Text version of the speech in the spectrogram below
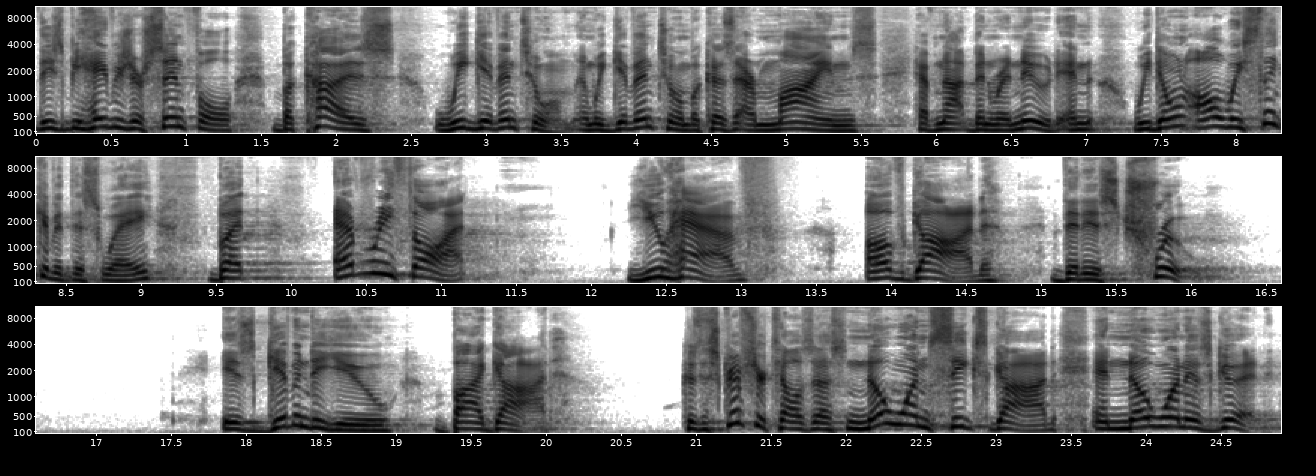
these behaviors are sinful because we give into them. And we give into them because our minds have not been renewed. And we don't always think of it this way, but every thought you have of God that is true is given to you by God. Because the scripture tells us no one seeks God and no one is good.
